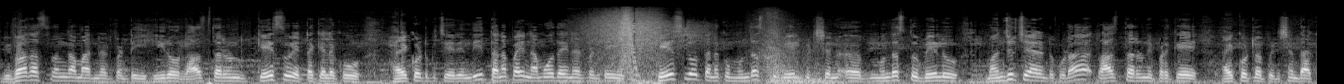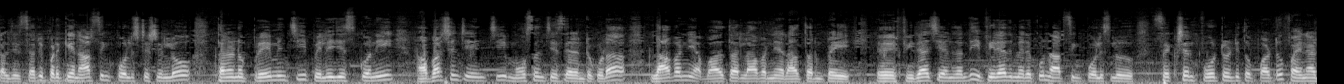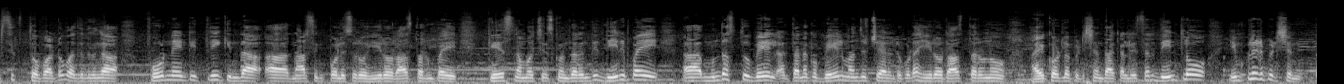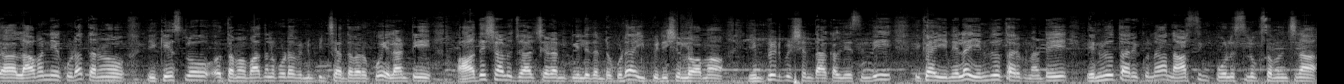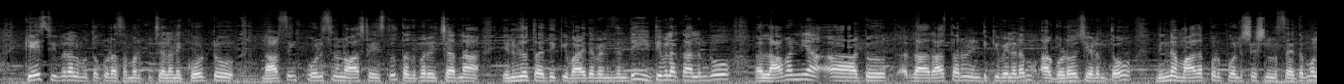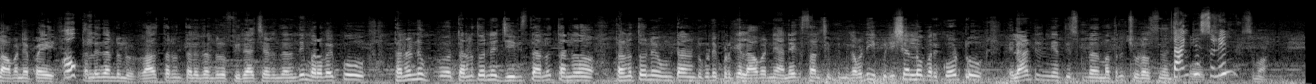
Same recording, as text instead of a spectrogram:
వివాదాస్పదంగా మారినటువంటి హీరో రాజ్ తరుణ్ కేసు ఎట్టకేలకు హైకోర్టుకు చేరింది. తనపై నమోదైనటువంటి కేసులో తనకు ముందస్తు బెయిల్ పిటిషన్ ముందస్తు బెయిల్ మంజూరు చేయాలంటూ కూడా రాజ్ తరుణ్ ఇప్పటికే హైకోర్టులో పిటిషన్ దాఖలు చేశారు. ఇప్పటికే నార్సింగ్ పోలీస్ స్టేషన్లో తనను ప్రేమించి పెళ్ళి చేసుకొని అభర్షణ చేయించి మోసం చేశారంటూ కూడా లావణ్య బాధితారు లావణ్య రాజ్ తరుణ్పై ఫిర్యాదు చేయడం జరిగింది. ఈ ఫిర్యాదు మేరకు నార్సింగ్ పోలీసులు సెక్షన్ ఫోర్ ట్వంటీతో పాటు ఫైవ్ నాట్ సిక్స్తో పాటు అదేవిధంగా ఫోర్ నైన్టీ త్రీ కింద నార్సింగ్ పోలీసులు హీరో రాజ్ తరుణ్ పై కేసు నమోదు చేసుకోవడం జరిగింది. దీనిపై ముందస్తు బెయిల్ తనకు బెయిల్ మంజూరు చేయాలంటూ కూడా హీరో రాజ్ తరుణ్ హైకోర్టులో పిటిషన్ దాఖలు చేశారు. దీంట్లో ఇంప్లీడ్ పిటిషన్ లావణ్య కూడా తనను ఈ కేసులో తమ వాదనలు కూడా వినిపించేంత వరకు ఎలాంటి ఆదేశాలు జారీ చేయడానికి వీల్లేదంటూ కూడా ఈ పిటిషన్లో ఆమె ఇంప్లీడ్ పిటిషన్ దాఖలు చేసింది. ఇక ఈ నెల ఎనిమిదో తారీఖున అంటే ఎనిమిదో తారీఖున నార్సింగ్ పోలీసులకు సంబంధించిన కేసు వివరాలు మొత్తం కూడా సమర్పించాలని కోర్టు నార్సింగ్ పోలీసులను ఆశ్రయిస్తూ తదుపరి విచారణ ఎనిమిదో తేదీకి వాయిదా వేయడండి ఇటీవల కాలంలో లావణ్య ఆ, అటు రా- రాజ్ తరుణ్ ఇంటికి వెళ్ళడం ఆ గొడవ చేయడంతో నిన్న మాదాపూర్ పోలీస్ స్టేషన్లో సైతం లావణ్యపై. తల్లిదండ్రులు రాజ్ తరుణ్ తల్లిదండ్రులు ఫిర్యాదు చేయడం జరిగింది మరోవైపు తనను తనతోనే జీవిస్తాను తన తనతోనే ఉంటానంటూ కూడా ఇప్పటికే లావణ్య అనేక సార్లు చెప్పింది కాబట్టి ఈ పిటిషన్లో మరి కోర్టు ఎలాంటి నిర్ణయం తీసుకుంటుంది మాత్రం చూడాల్సింది సునీల్. సుమా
